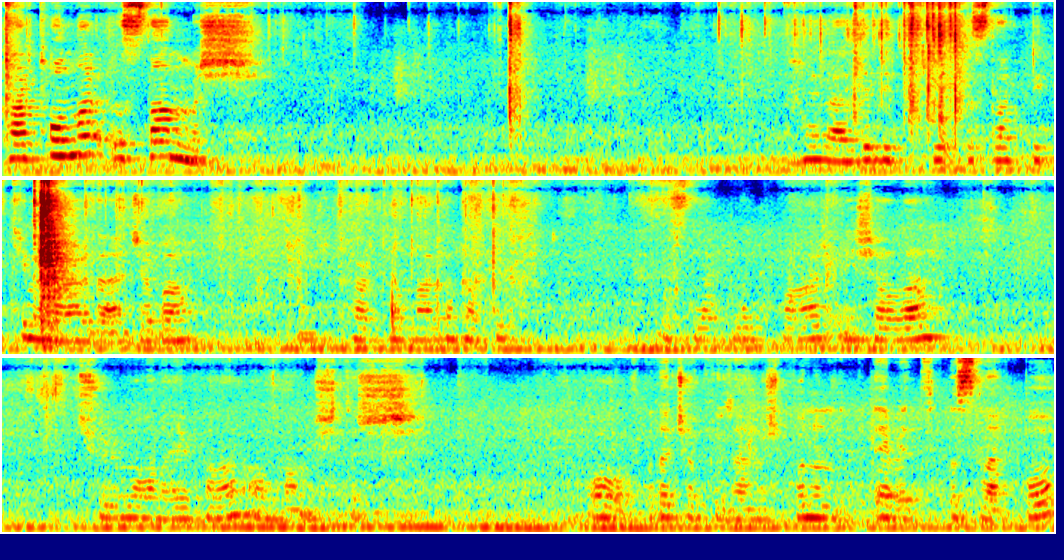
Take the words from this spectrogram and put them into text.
Kartonlar ıslanmış. Herhalde bitki, ıslak bitki mi vardı acaba? Çünkü kartonlarda hafif ıslaklık var. İnşallah çürüme olayı falan olmamıştır. O bu da çok güzelmiş. Bunun evet ıslak bu.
